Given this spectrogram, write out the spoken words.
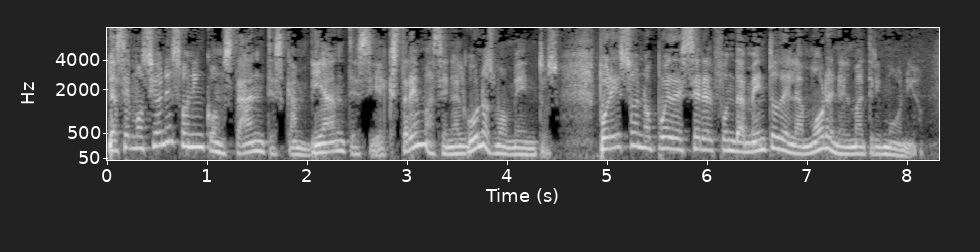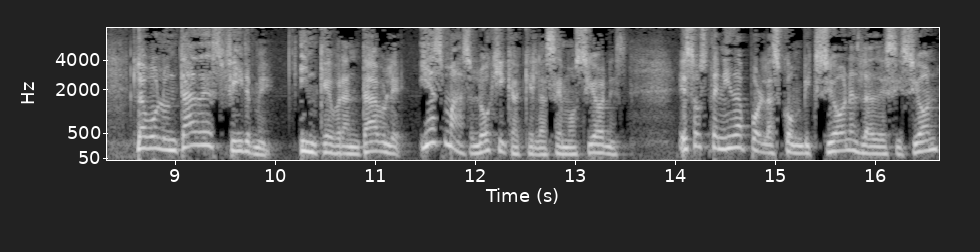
Las emociones son inconstantes, cambiantes y extremas algunos momentos. Por eso no puede ser el fundamento del amor en el matrimonio. La voluntad es firme, inquebrantable y es más lógica que las emociones. Es sostenida por las convicciones, la decisión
